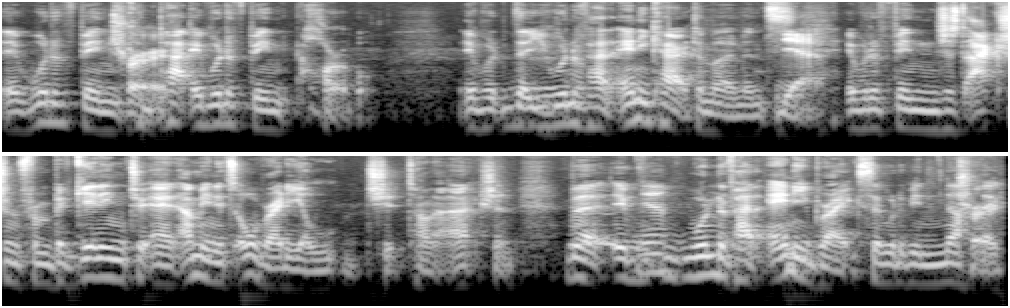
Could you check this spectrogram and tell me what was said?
it would have been True. compa- it would have been horrible it would that you wouldn't have had any character moments. Yeah. it would have been just action from beginning to end. I mean, it's already a shit ton of action, but it Yeah. wouldn't have had any breaks. There would have been nothing. True.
